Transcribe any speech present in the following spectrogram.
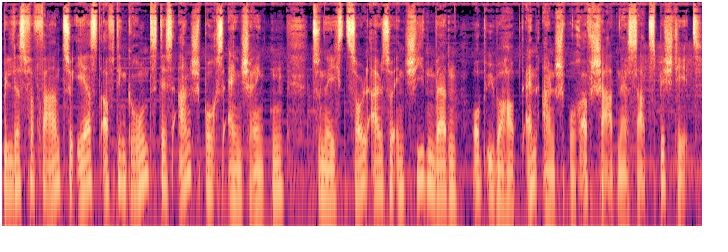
will das Verfahren zuerst auf den Grund des Anspruchs einschränken. Zunächst soll also entschieden werden, ob überhaupt ein Anspruch auf Schadenersatz besteht.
